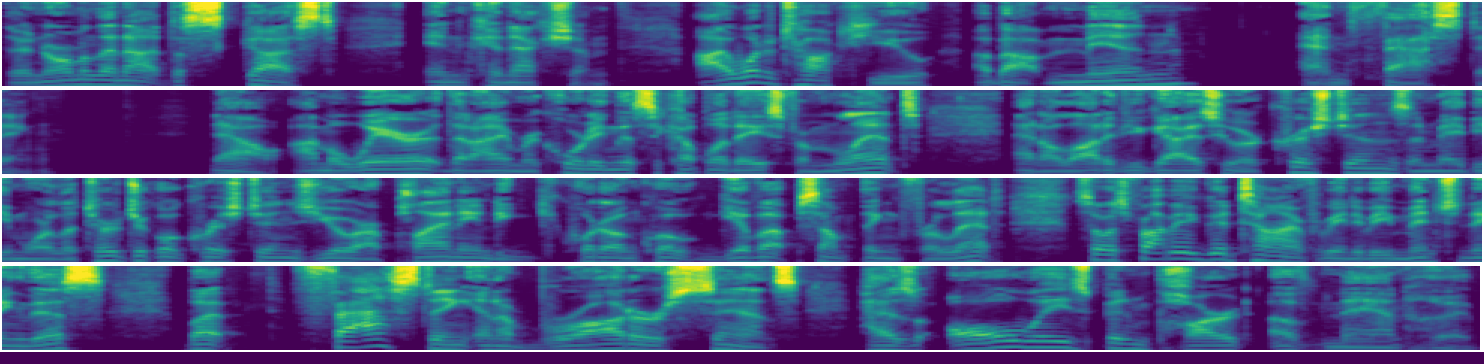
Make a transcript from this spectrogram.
They're normally not discussed in connection. I want to talk to you about men and fasting. Now, I'm aware that I am recording this a couple of days from Lent, and a lot of you guys who are Christians and maybe more liturgical Christians, you are planning to quote unquote give up something for Lent. So it's probably a good time for me to be mentioning this. But fasting in a broader sense has always been part of manhood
